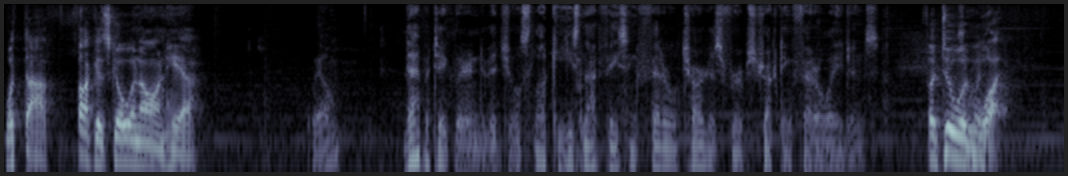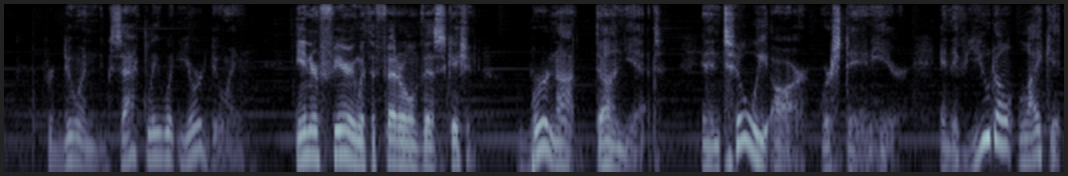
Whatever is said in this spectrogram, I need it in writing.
What the fuck is going on here? Well, that particular individual's lucky he's not facing federal charges for obstructing federal agents. For doing Someone- what? For doing exactly what you're doing interfering with the federal investigation. We're not done yet. And until we are, we're staying here. And if you don't like it,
